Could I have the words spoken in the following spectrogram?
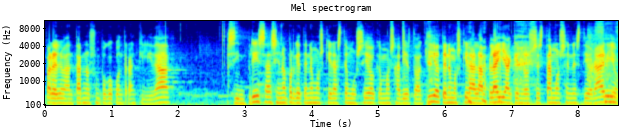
para levantarnos un poco con tranquilidad sin prisa, sino porque tenemos que ir a este museo que hemos abierto aquí o tenemos que ir a la playa que nos estamos en este horario.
